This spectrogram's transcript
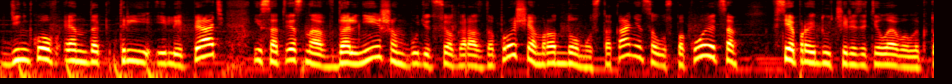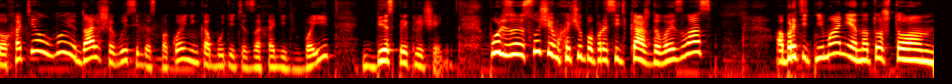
деньков эндок 3 или 5, и, соответственно, в дальнейшем будет все гораздо проще, рандом устаканится, успокоится, все пройдут через эти левелы, кто хотел, ну и дальше вы себе спокойненько будете заходить в бои без приключений. Пользуясь случаем, хочу попросить каждого из вас обратить внимание на то, что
